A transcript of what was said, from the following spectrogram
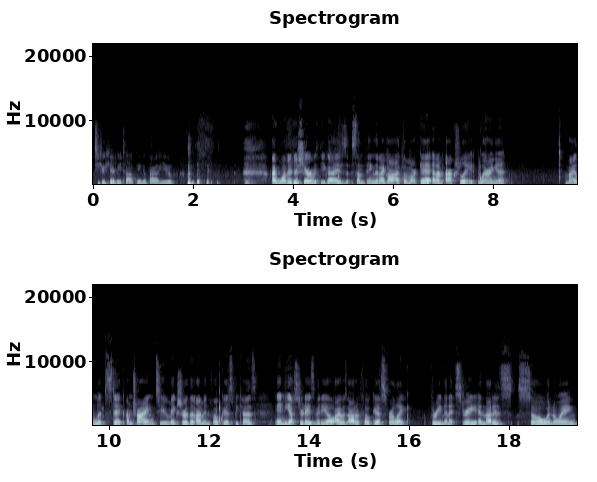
Do you hear me talking about you? I wanted to share with you guys something that I got at the market, and I'm actually wearing it. My lipstick. I'm trying to make sure that I'm in focus because in yesterday's video, I was out of focus for like three minutes straight, and that is so annoying.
